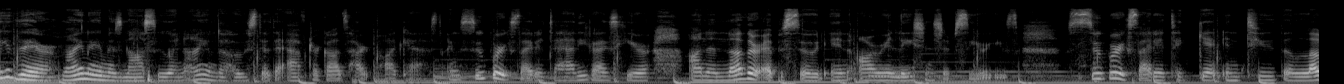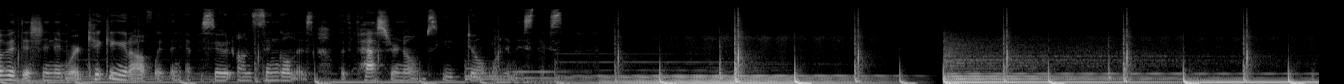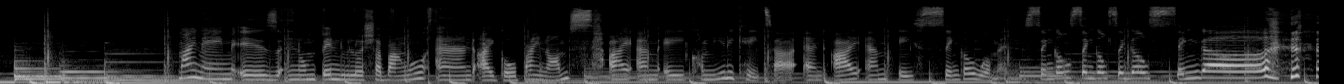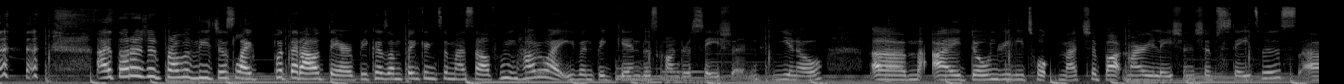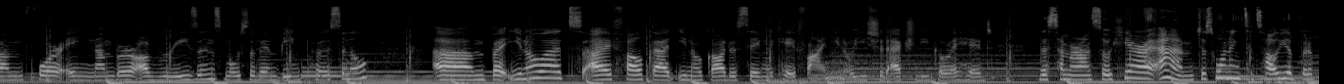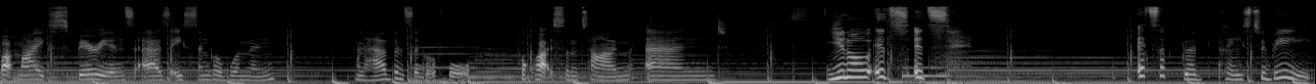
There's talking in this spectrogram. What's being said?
Hey there, my name is Nasu, and I am the host of the After God's Heart podcast. I'm super excited to have you guys here on another episode in our relationship series. Super excited to get into the love edition, and we're kicking it off with an episode on singleness with Pastor Noms. You don't want to miss this. Nompendulo Shabangu and I go by Noms. I am a communicator and I am a single woman. Single, single, single, single. I thought I should probably just like put that out there because I'm thinking to myself, hmm, how do I even begin this conversation? You know? Um, I don't really talk much about my relationship status um, for a number of reasons, most of them being personal. Um, but you know what? I felt that, you know, God is saying, okay, fine, you know, you should actually go ahead this time around. So here I am, just wanting to tell you a bit about my experience as a single woman. And I have been single for for quite some time. And you know, it's it's it's a good place to be.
